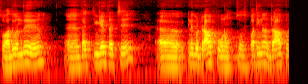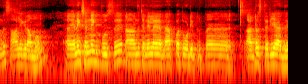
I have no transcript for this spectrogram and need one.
ஸோ அது வந்து தச் இங்கேருந்து தச்சு எனக்கு ஒரு ட்ராப் போகணும் ஸோ பார்த்திங்கன்னா ட்ராப் வந்து சாலிகிராமம் எனக்கு சென்னைக்கு புதுசு. நான் வந்து சென்னையில் மேப் பார்த்து ஓட்டிகிட்ருப்பேன் அட்ரஸ் தெரியாது.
